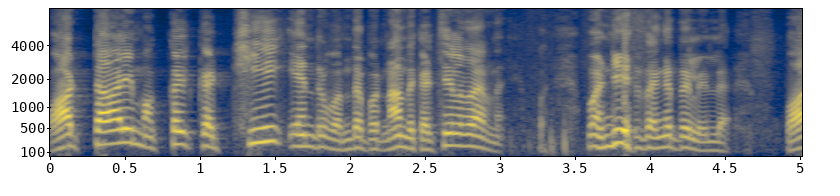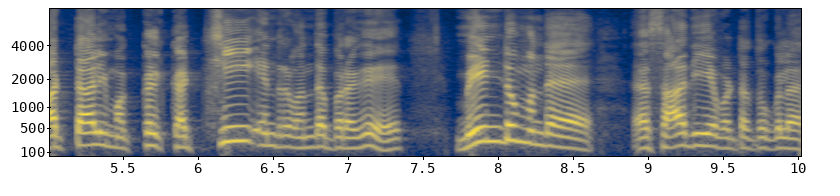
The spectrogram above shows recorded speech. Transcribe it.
பாட்டாளி மக்கள் கட்சி என்று வந்த பிறகு நான் அந்த கட்சியில் தான் இருந்தேன். வண்டியர் சங்கத்தில் இல்லை. பாட்டாளி மக்கள் கட்சி என்று வந்த பிறகு மீண்டும் அந்த சாதிய வட்டத்துக்குள்ளே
